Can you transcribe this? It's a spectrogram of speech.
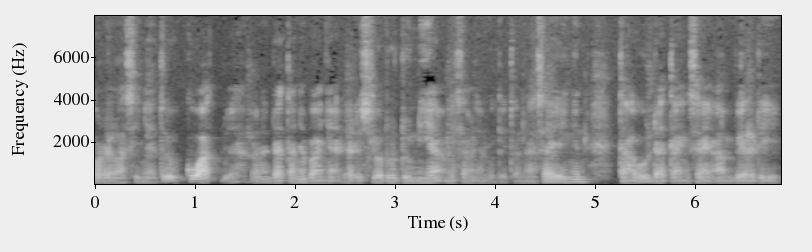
korelasinya itu kuat ya karena datanya banyak dari seluruh dunia misalnya begitu. Nah, saya ingin tahu data yang saya ambil di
